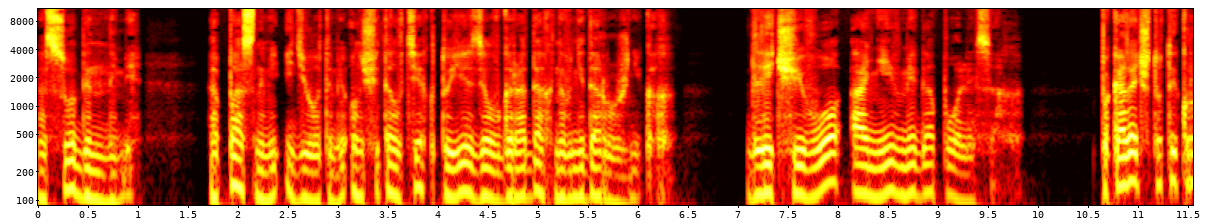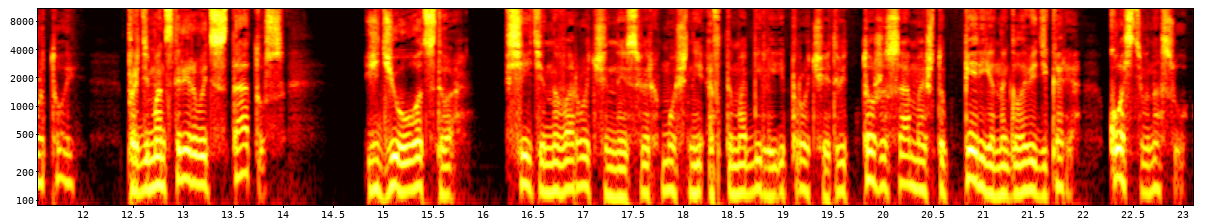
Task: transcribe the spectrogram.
Особенными, опасными идиотами он считал тех, кто ездил в городах на внедорожниках. Для чего они в мегаполисах? Показать, что ты крутой? Продемонстрировать статус? Идиотство! Все эти навороченные сверхмощные автомобили и прочее — это ведь то же самое, что перья на голове дикаря, кость в носу.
